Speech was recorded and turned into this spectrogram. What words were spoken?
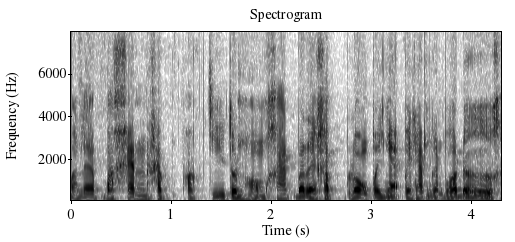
มาแล้วบะแคนครับผักจีต้นหอมขาดบะได้ครับ ลองไปเนี่ยไปทำกันพอเด้อครับ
